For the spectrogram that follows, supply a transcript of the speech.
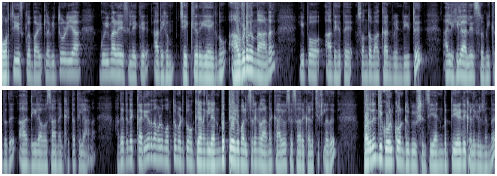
പോർച്ചുഗീസ് ക്ലബ്ബായിട്ടുള്ള വിറ്റോറിയ ഗുയ്മഴയസിലേക്ക് അദ്ദേഹം ചേക്കേറുകയായിരുന്നു. അവിടെ നിന്നാണ് ഇപ്പോൾ അദ്ദേഹത്തെ സ്വന്തമാക്കാൻ വേണ്ടിയിട്ട് അൽ ഹിലാൽ ശ്രമിക്കുന്നത് ആ ഡീൽ അവസാന ഘട്ടത്തിലാണ്. അദ്ദേഹത്തിന്റെ കരിയർ നമ്മൾ മൊത്തം എടുത്തു നോക്കുകയാണെങ്കിൽ എൺപത്തേഴ് മത്സരങ്ങളാണ് കായോ സെസാർ കളിച്ചിട്ടുള്ളത്. പതിനഞ്ച് ഗോൾ കോൺട്രിബ്യൂഷൻസ് ഈ എൺപത്തിയേഴ് കളികളിൽ നിന്ന്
